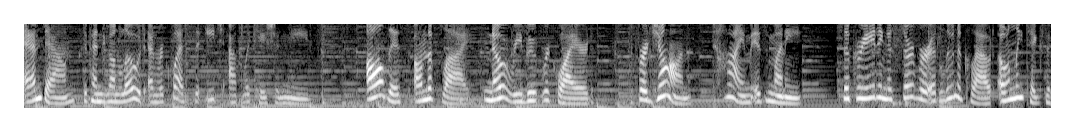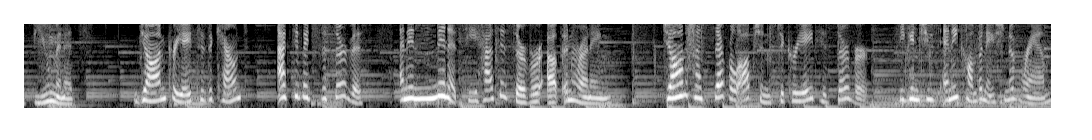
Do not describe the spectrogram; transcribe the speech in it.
and down depending on load and requests that each application needs. All this on the fly, no reboot required. For John, time is money, so creating a server at LunaCloud only takes a few minutes. John creates his account, activates the service, and in minutes he has his server up and running. John has several options to create his server. He can choose any combination of RAM,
